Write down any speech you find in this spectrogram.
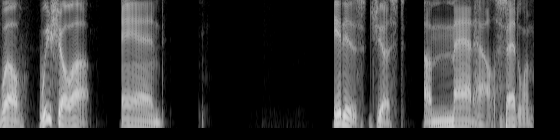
Well, we show up and it is just a madhouse. Bedlam.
